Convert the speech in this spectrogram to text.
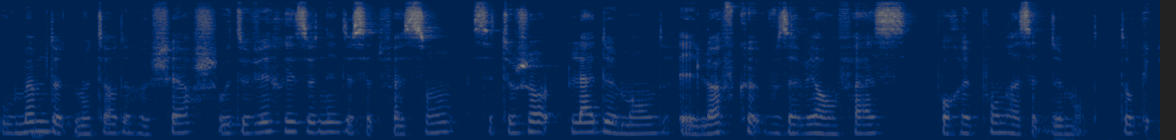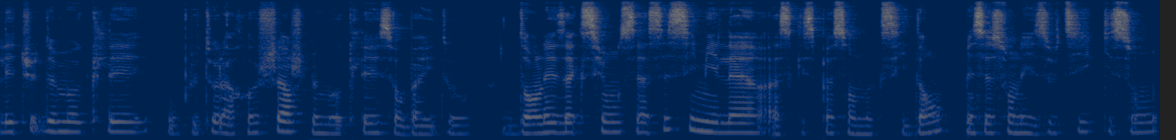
ou même d'autres moteurs de recherche, vous devez raisonner de cette façon. C'est toujours la demande et l'offre que vous avez en face pour répondre à cette demande. Donc l'étude de mots-clés, ou plutôt la recherche de mots-clés sur Baidu, dans les actions, c'est assez similaire à ce qui se passe en Occident, mais ce sont les outils qui sont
